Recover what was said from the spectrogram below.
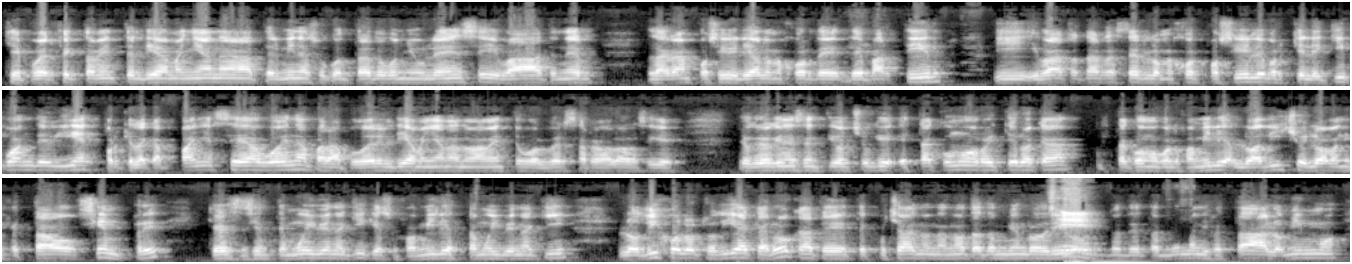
que perfectamente el día de mañana termina su contrato con Ñublense y va a tener la gran posibilidad a lo mejor de, partir y, va a tratar de hacer lo mejor posible porque el equipo ande bien, porque la campaña sea buena para poder el día de mañana nuevamente volverse a revaluar. Así que yo creo que en ese sentido el Chucky está cómodo, reitero acá, está cómodo con la familia, lo ha dicho y lo ha manifestado siempre, que él se siente muy bien aquí, que su familia está muy bien aquí. Lo dijo el otro día Caroca, te, escuchaba en una nota también, Rodrigo, donde también manifestaba lo mismo.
